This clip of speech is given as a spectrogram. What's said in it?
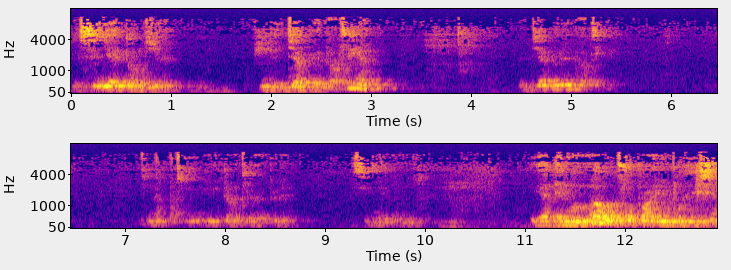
le Seigneur ton Dieu. Puis le diable est parti. Hein? Le diable est parti. Tu ne tenteras plus le Seigneur ton Dieu. Il y a des moments où il faut prendre une position.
